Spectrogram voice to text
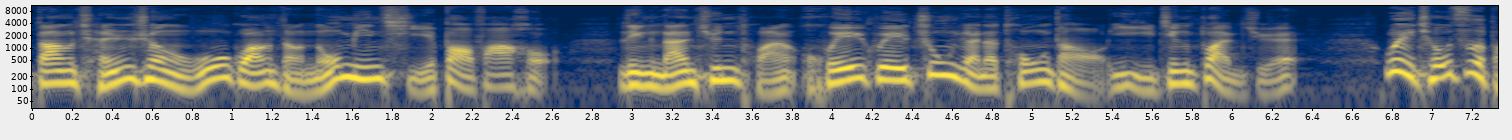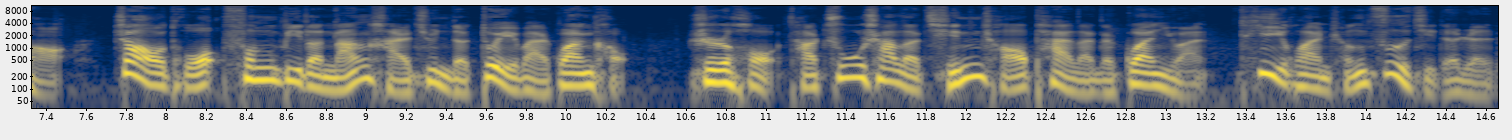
当陈胜、吴广等农民起义爆发后，岭南军团回归中原的通道已经断绝。为求自保，赵佗封闭了南海郡的对外关口。之后，他诛杀了秦朝派来的官员，替换成自己的人，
